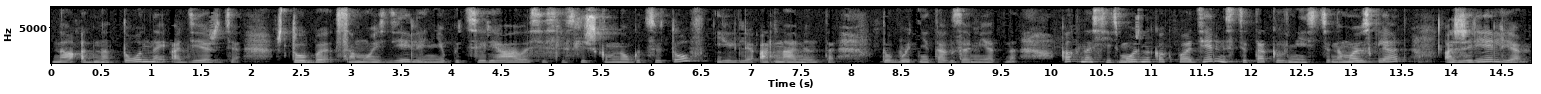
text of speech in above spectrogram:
на однотонной одежде чтобы само изделие не потерялось. Если слишком много цветов или орнамента то будет не так заметно. Как носить? Можно как по отдельности так и вместе. На мой взгляд ожерелье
